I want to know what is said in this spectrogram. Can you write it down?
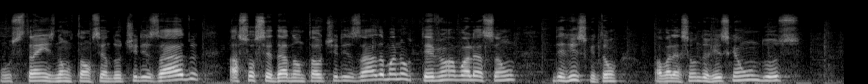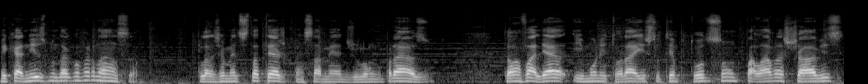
os trens não estão sendo utilizados, a sociedade não está utilizada, mas não teve uma avaliação de risco. Então, a avaliação de risco é um dos mecanismos da governança. Planejamento estratégico, pensar médio e longo prazo. Então, avaliar e monitorar isso o tempo todo são palavras-chave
